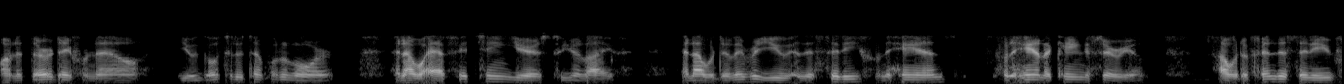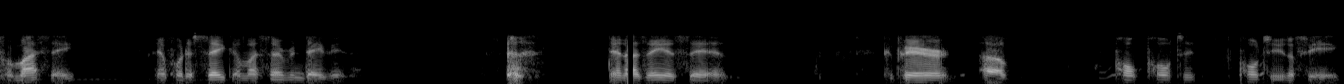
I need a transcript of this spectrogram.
On the third day from now, you will go to the temple of the Lord and I will add fifteen years to your life, and I will deliver you and the city from the hands from the hand of King Assyria. I will defend the city for my sake, and for the sake of my servant David. Then Isaiah said, Prepare poultice, poultice the figs.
